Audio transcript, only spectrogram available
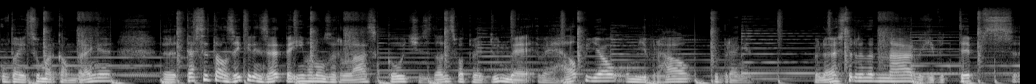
of dat je het zomaar kan brengen, uh, test het dan zeker eens uit bij een van onze relatiecoaches. Dat is wat wij doen. Wij, wij helpen jou om je verhaal te brengen. We luisteren ernaar, we geven tips, uh,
